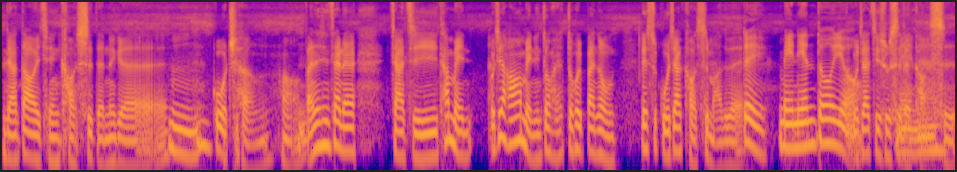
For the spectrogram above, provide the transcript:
聊到以前考试的那个嗯，过程啊、反正现在呢，甲级他每我记得好像每年都还都会办这种类似国家考试嘛，对不对？对，每年都有。国。家技术师的考试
